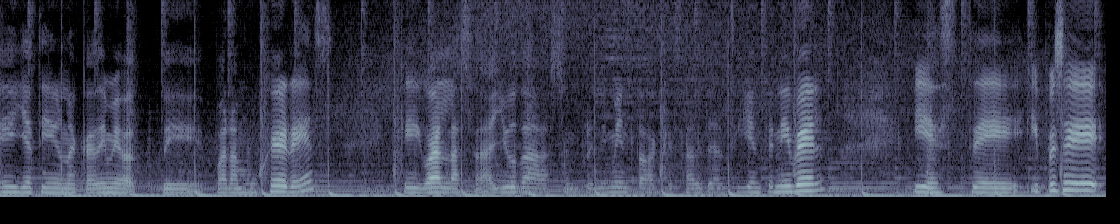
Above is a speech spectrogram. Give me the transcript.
ella tiene una academia de, para mujeres que igual las ayuda a su emprendimiento a que salga al siguiente nivel. Y este, y pues eh,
